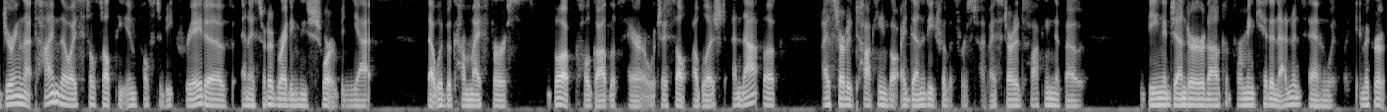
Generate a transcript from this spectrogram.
during that time, though, I still felt the impulse to be creative. And I started writing these short vignettes that would become my first book called God Loves Hair, which I self published. And that book, I started talking about identity for the first time. I started talking about being a gender nonconforming kid in Edmonton with like immigrant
